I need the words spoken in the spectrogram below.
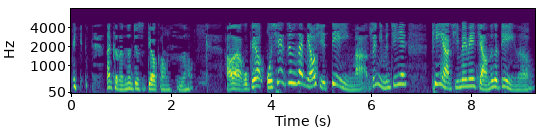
面，那可能那就是吊钢丝哈。好了，我不要，我现在就是在描写电影嘛，所以你们今天听雅琪妹妹讲那个电影呢，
